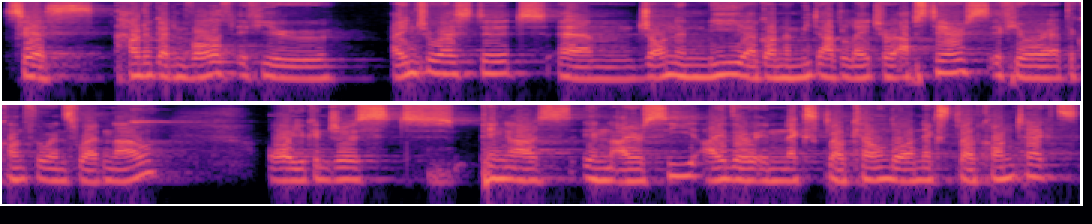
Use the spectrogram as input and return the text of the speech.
So yes, how to get involved if you are interested. Um, John and me are going to meet up later upstairs if you're at the conference right now. Or you can just ping us in IRC, either in Nextcloud Calendar or Nextcloud Contacts,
